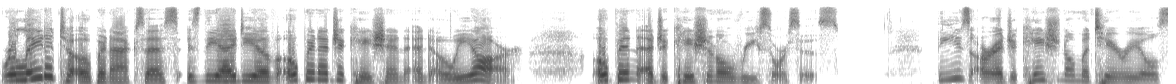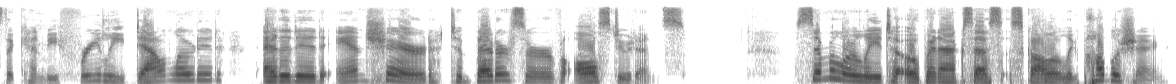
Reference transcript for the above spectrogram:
Related to open access is the idea of open education and OER, open educational resources. These are educational materials that can be freely downloaded, edited, and shared to better serve all students. Similarly to open access scholarly publishing,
